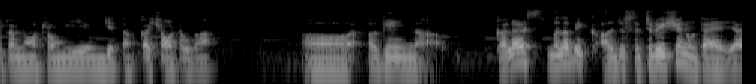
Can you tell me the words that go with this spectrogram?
if I am not wrong ये उनके तब का शॉट होगा. अगेन कलर्स मतलब एक uh, जो सेचुरेशन होता है या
